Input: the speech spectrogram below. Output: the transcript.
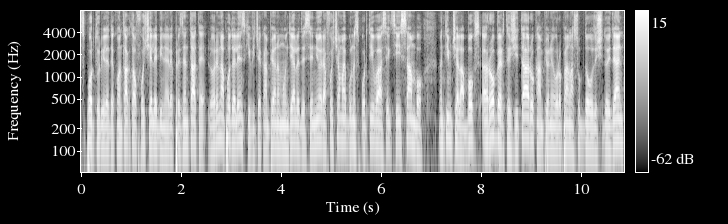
Sporturile de contact au fost cele bine reprezentate. Lorena Podelenski, vicecampioană mondială de seniori, a fost cea mai bună sportivă a secției Sambo, în timp ce la box Robert Gitaru, campion european la sub 22 de ani,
